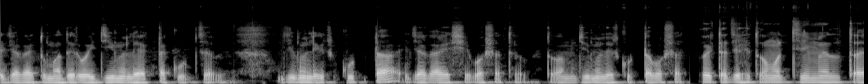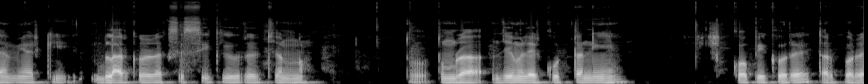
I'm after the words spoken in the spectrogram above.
এই জায়গায় তোমাদের ওই জিমেলে একটা কোড যাবে। জিমেলের কোডটা এই জায়গায় এসে বসাতে হবে। তো আমি জিমেলের কোডটা বসা তো এটা যেহেতু আমার জিমেল তাই আমি আর কি ব্লার করে রাখছি সিকিউরের জন্য। তো তোমরা জিমেলের কোডটা নিয়ে কপি করে তারপরে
